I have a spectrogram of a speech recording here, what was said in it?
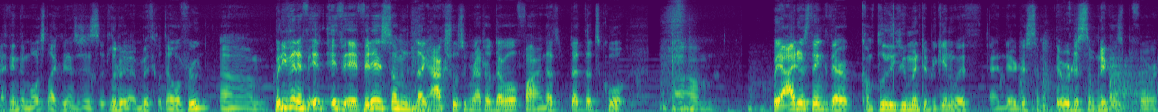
I think the most likely answer is just literally a mythical devil fruit. Um, but even if it, if, if it is some like actual supernatural devil, fine, that's that, that's cool. Um, but yeah, I just think they're completely human to begin with, and they're just some, they were just some niggas before.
